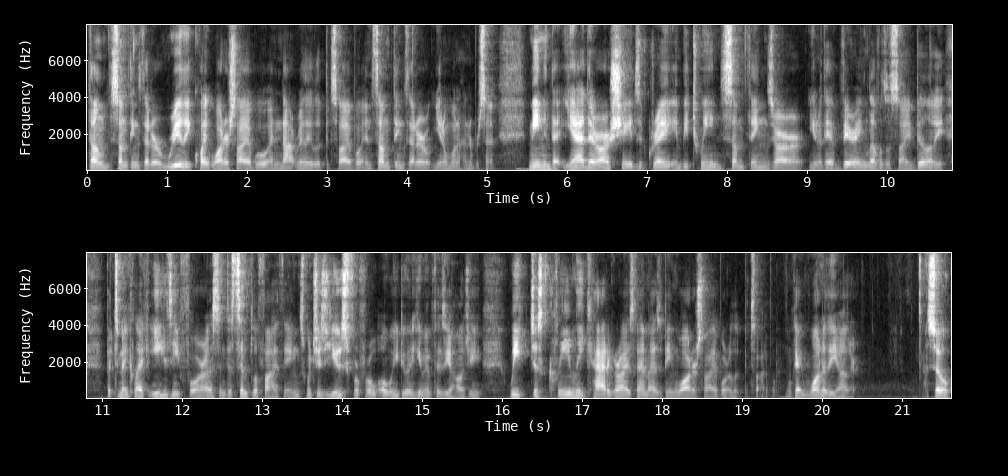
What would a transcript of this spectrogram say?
some things that are really quite water soluble and not really lipid soluble, and some things that are, you know, 100%. Meaning that, yeah, there are shades of gray in between. Some things are, you know, they have varying levels of solubility. But to make life easy for us and to simplify things, which is useful for what we do in human physiology, we just cleanly categorize them as being water soluble or lipid soluble. Okay, one or the other. So,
